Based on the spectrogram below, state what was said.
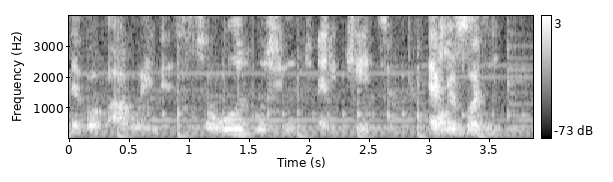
level of awareness. So who, who should educate everybody? Us?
